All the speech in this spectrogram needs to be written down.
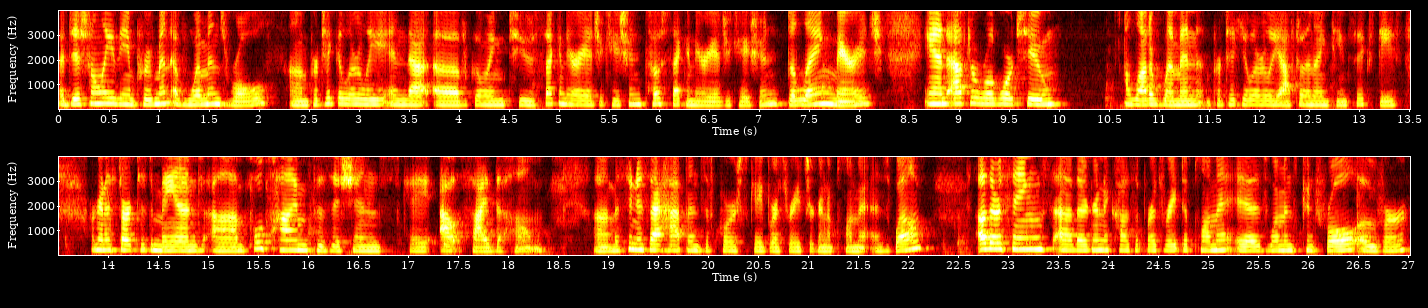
Additionally, the improvement of women's roles, um, particularly in that of going to secondary education, post secondary education, delaying marriage, and after World War II, a lot of women, particularly after the 1960s, are going to start to demand um, full time positions okay, outside the home. Um, as soon as that happens, of course, gay birth rates are going to plummet as well. Other things uh, that are going to cause the birth rate to plummet is women's control over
